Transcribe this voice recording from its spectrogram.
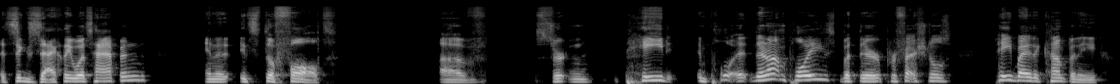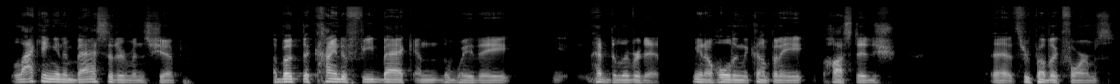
it's exactly what's happened and it, it's the fault of certain paid employ they're not employees, but they're professionals paid by the company lacking an ambassadormanship about the kind of feedback and the way they have delivered it. You know, holding the company hostage uh, through public forums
